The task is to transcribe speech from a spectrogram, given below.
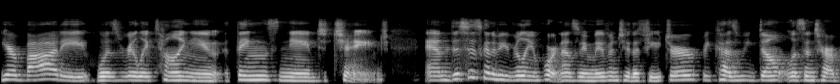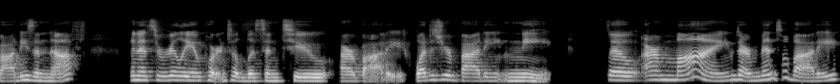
your body was really telling you things need to change. And this is going to be really important as we move into the future because we don't listen to our bodies enough. And it's really important to listen to our body. What does your body need? So, our mind, our mental body,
